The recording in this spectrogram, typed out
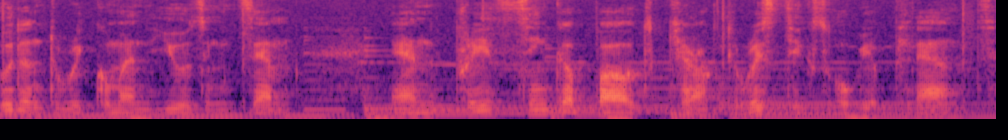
wouldn't recommend using them and please think about characteristics of your plant.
